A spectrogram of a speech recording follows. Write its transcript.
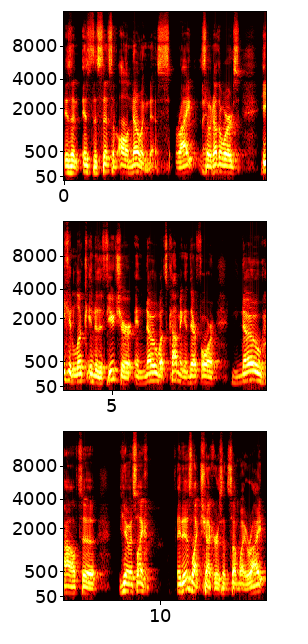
is an, is the sense of all knowingness, right? So in other words, he can look into the future and know what's coming and therefore know how to you know, it's like it is like checkers in some way, right?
